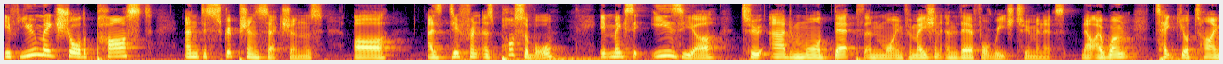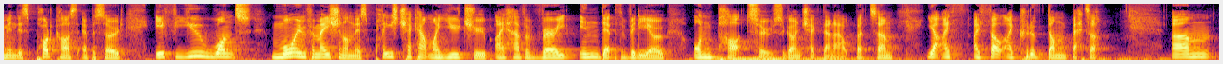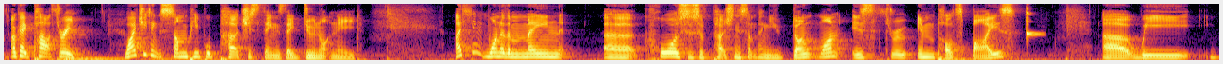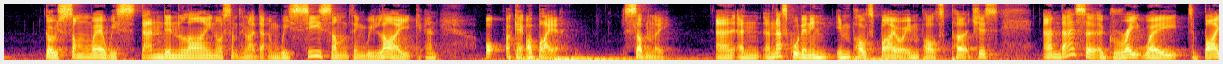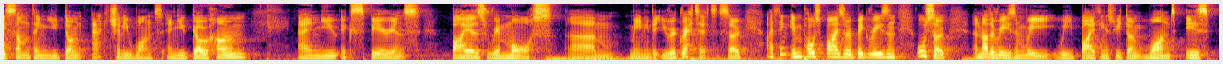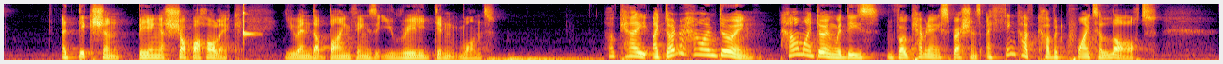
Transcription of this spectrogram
If you make sure the past and description sections are as different as possible, it makes it easier to add more depth and more information and therefore reach two minutes. Now, I won't take your time in this podcast episode. If you want more information on this, please check out my YouTube. I have a very in depth video on part two, so go and check that out. But um, yeah, I, th- I felt I could have done better. Um, okay, part three. Why do you think some people purchase things they do not need? I think one of the main uh, causes of purchasing something you don't want is through impulse buys. Uh, we go somewhere, we stand in line or something like that, and we see something we like, and oh, okay, I'll buy it suddenly, and and and that's called an in, impulse buy or impulse purchase. And that's a, a great way to buy something you don't actually want. And you go home and you experience buyer's remorse, um, meaning that you regret it. So I think impulse buys are a big reason. Also, another reason we, we buy things we don't want is addiction, being a shopaholic. You end up buying things that you really didn't want. Okay, I don't know how I'm doing how am I doing with these vocabulary expressions? I think I've covered quite a lot.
